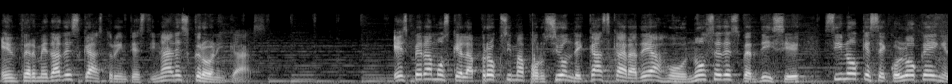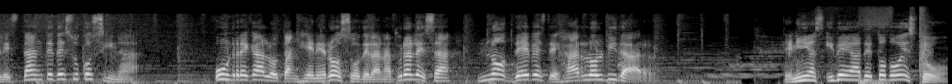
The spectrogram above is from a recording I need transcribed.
enfermedades gastrointestinales crónicas. Esperamos que la próxima porción de cáscara de ajo no se desperdicie, sino que se coloque en el estante de su cocina. Un regalo tan generoso de la naturaleza no debes dejarlo olvidar. ¿Tenías idea de todo esto?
